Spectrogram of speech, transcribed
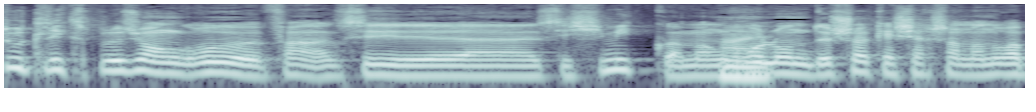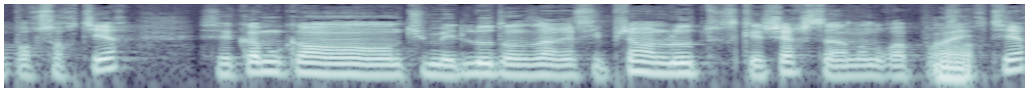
toute l'explosion, en gros, enfin c'est euh, c'est chimique, quoi. Mais en Ouais. gros, l'onde de choc, elle cherche un endroit pour sortir. C'est comme quand tu mets de l'eau dans un récipient, l'eau, tout ce qu'elle cherche, c'est un endroit pour Ouais. sortir.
